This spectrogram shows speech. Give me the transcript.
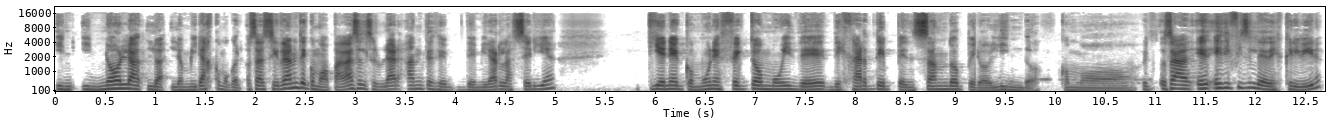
y, no lo mirás como, o sea, si realmente como apagás el celular antes de, mirar la serie, tiene como un efecto muy de dejarte pensando, pero lindo. Como, o sea, es, es difícil de describir,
